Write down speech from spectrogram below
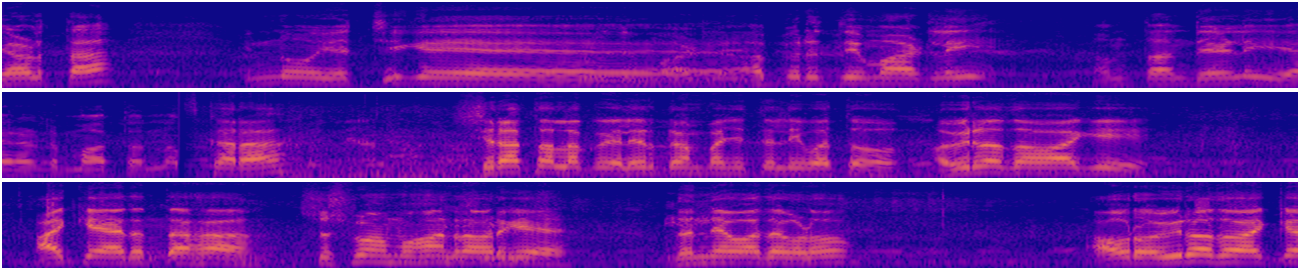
ಹೇಳ್ತಾ, ಇನ್ನೂ ಹೆಚ್ಚಿಗೆ ಅಭಿವೃದ್ಧಿ ಮಾಡಲಿ ಅಂತಂದೇಳಿ ಎರಡು ಮಾತನ್ನು. ನಮಸ್ಕಾರ. ಶಿರಾ ತಾಲೂಕು ಎಲಿರ್ ಗ್ರಾಮ ಪಂಚಾಯತಿಯಲ್ಲಿ ಇವತ್ತು ಅವಿರೋಧವಾಗಿ ಆಯ್ಕೆಯಾದಂತಹ ಸುಷ್ಮಾ ಮೋಹನ್ ರವರಿಗೆ ಧನ್ಯವಾದಗಳು. ಅವರು ಅವಿರೋಧ ಆಯ್ಕೆ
